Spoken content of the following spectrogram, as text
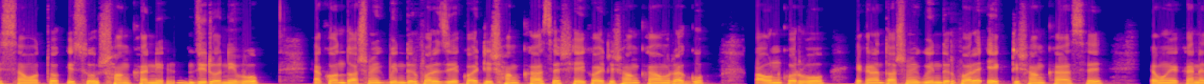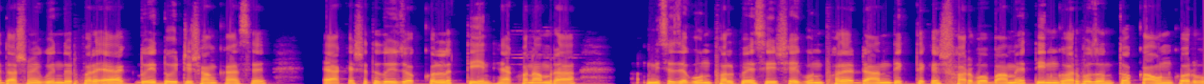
ইচ্ছামতো কিছু সংখ্যা জিরো নিব। এখন দশমিক বিন্দুর পরে যে কয়টি সংখ্যা আছে, সেই কয়টি সংখ্যা আমরা কাউন্ট করব। এখানে দশমিক বিন্দুর পরে একটি সংখ্যা আছে এবং এখানে দশমিক বিন্দুর পরে এক, দুই, দুইটি সংখ্যা আছে। একের সাথে দুই যোগ করলে তিন। এখন আমরা নিচে যে গুণফল পেয়েছি, সেই গুণফলের ডান দিক থেকে সর্ববামে তিন ঘর পর্যন্ত কাউন্ট করব।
